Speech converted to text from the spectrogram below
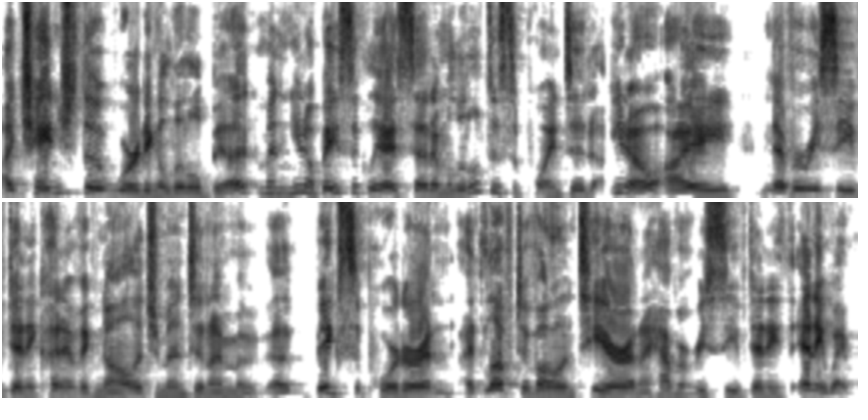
I changed the wording a little bit. I mean, you know, basically I said I'm a little disappointed. You know, I never received any kind of acknowledgement and I'm a, a big supporter and I'd love to volunteer and I haven't received anything. Anyway,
